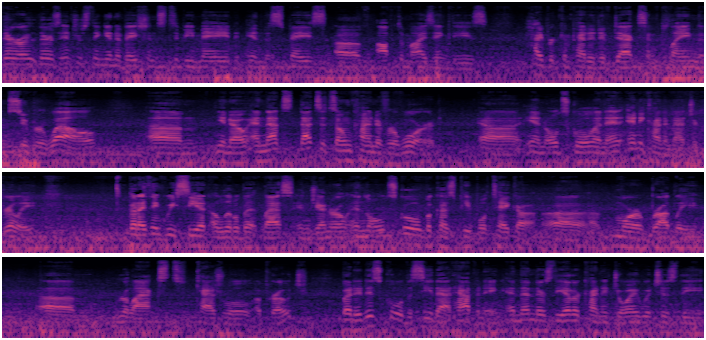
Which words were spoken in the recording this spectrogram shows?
there are there's interesting innovations to be made in the space of optimizing these hyper competitive decks and playing them super well. Um, you know, and that's that's its own kind of reward uh, in old school and a- any kind of magic, really but I think we see it a little bit less in general in the old school because people take a, a more broadly um, relaxed, casual approach. But it is cool to see that happening. And then there's the other kind of joy, which is the,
